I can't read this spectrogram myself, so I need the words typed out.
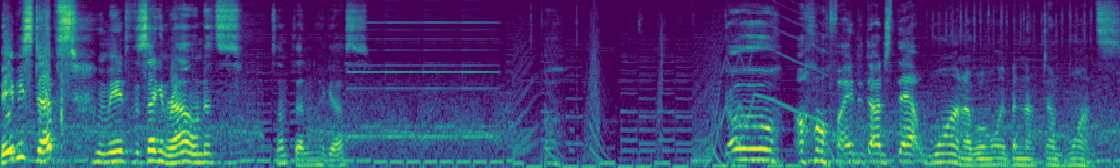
Baby steps. We made it to the second round. That's something, I guess. Oh, oh, if I had to dodge that one, I would have only been knocked down once.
